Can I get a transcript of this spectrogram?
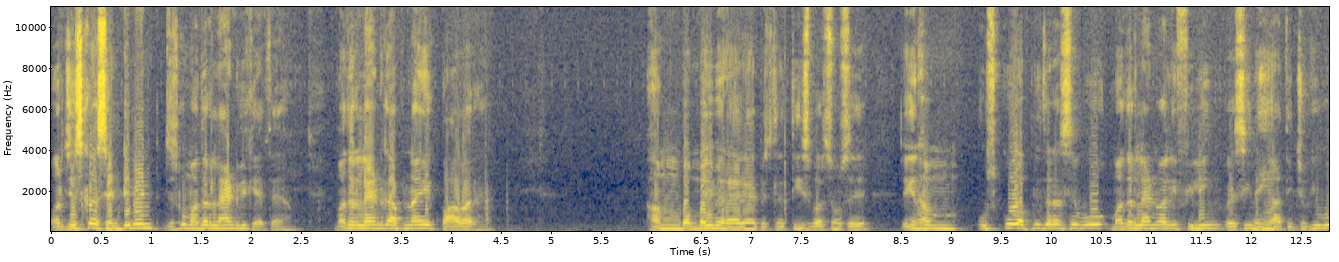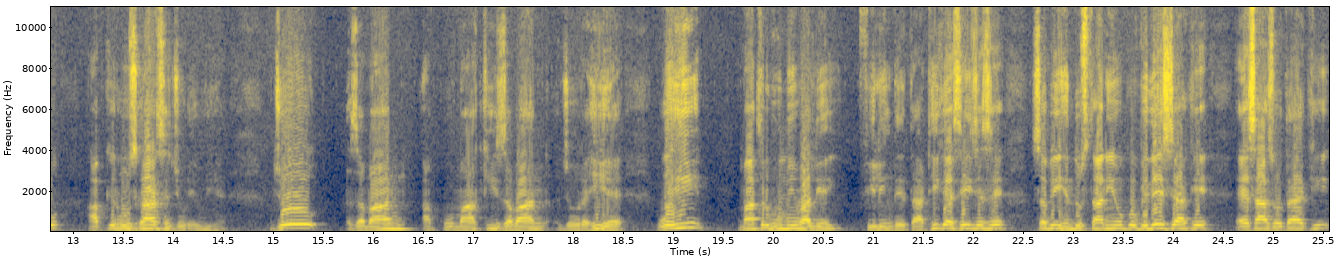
और जिसका सेंटिमेंट जिसको मदरलैंड भी कहते हैं हम मदरलैंड का अपना एक पावर है। हम बम्बई में रह रहे हैं पिछले तीस वर्षों से, लेकिन हम उसको अपनी तरह से वो मदरलैंड वाली फीलिंग वैसी नहीं आती, क्योंकि वो आपके रोज़गार से जुड़ी हुई है। जो ज़बान, आपको माँ की ज़बान जो रही है, वही मातृभूमि वाली फीलिंग देता है। ठीक ऐसे ही जैसे सभी हिंदुस्तानियों को विदेश जाके एहसास होता है कि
